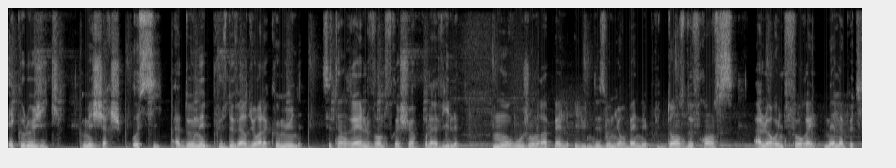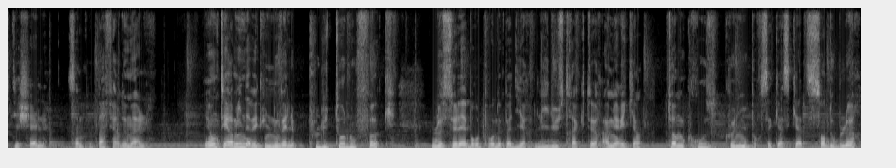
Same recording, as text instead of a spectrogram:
écologique, mais cherche aussi à donner plus de verdure à la commune. C'est un réel vent de fraîcheur pour la ville Montrouge, on le rappelle, est l'une des zones urbaines les plus denses de France, alors une forêt, même à petite échelle, ça ne peut pas faire de mal. Et on termine avec une nouvelle plutôt loufoque. Le célèbre, pour ne pas dire l'illustre acteur américain Tom Cruise, connu pour ses cascades sans doubleur,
